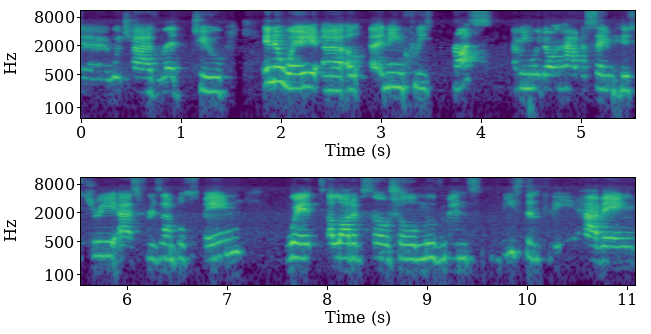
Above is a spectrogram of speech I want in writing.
uh, which has led to, in a way, uh, an increased trust I mean, we don't have the same history as, for example, Spain, with a lot of social movements recently having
